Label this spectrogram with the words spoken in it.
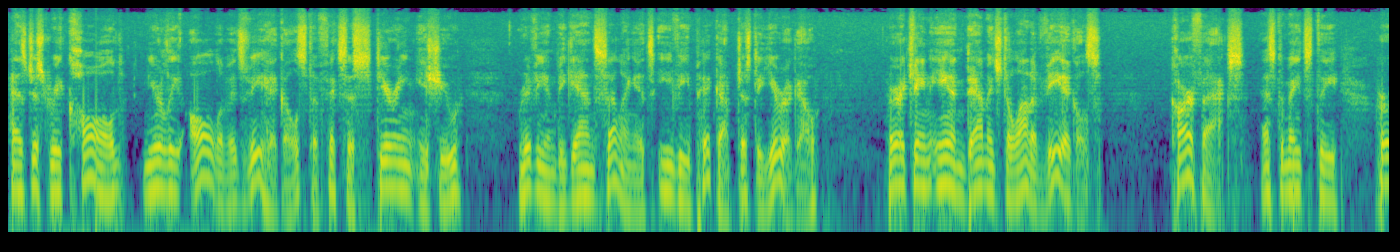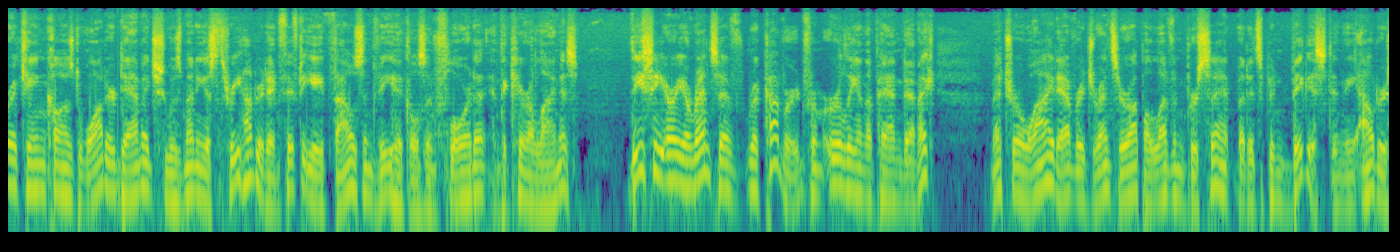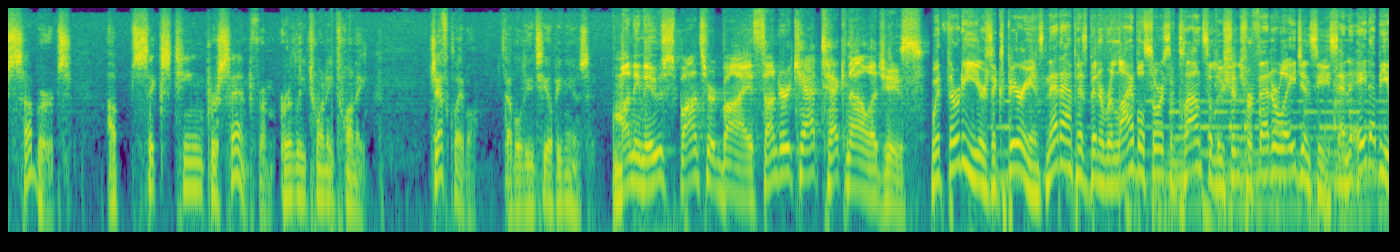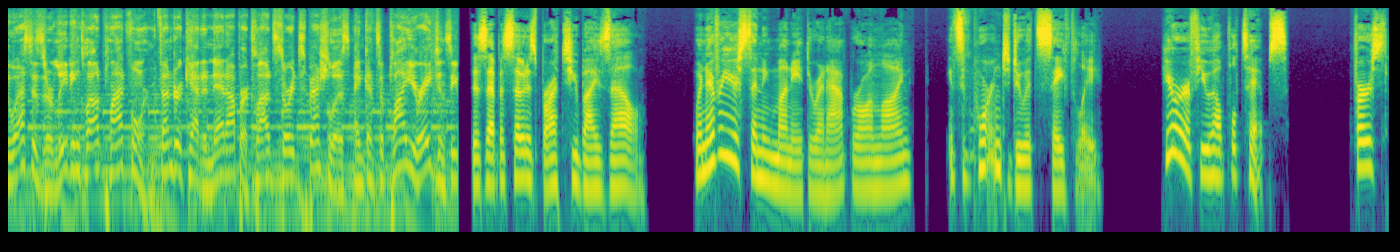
has just recalled nearly all of its vehicles to fix a steering issue. Rivian began selling its EV pickup just a year ago. Hurricane Ian damaged a lot of vehicles. Carfax estimates the hurricane caused water damage to as many as 358,000 vehicles in Florida and the Carolinas. DC area rents have recovered from early in the pandemic. Metro wide average rents are up 11%, but it's been biggest in the outer suburbs, up 16% from early 2020. Jeff Clabaugh, WTOP News. Money News sponsored by Thundercat Technologies. With 30 years experience, NetApp has been a reliable source of cloud solutions for federal agencies, and AWS is their leading cloud platform. Thundercat and NetApp are cloud storage specialists and can supply your agency. This episode is brought to you by Zelle. Whenever you're sending money through an app or online, it's important to do it safely. Here are a few helpful tips. First,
